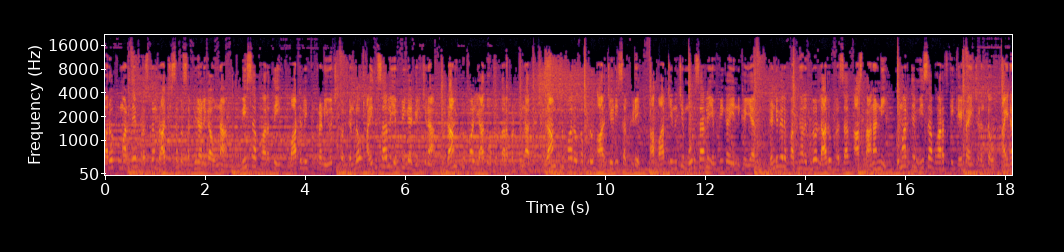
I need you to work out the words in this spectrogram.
మరో కుమార్తె ప్రస్తుతం రాజ్యసభ సభ్యురాలిగా ఉన్న మీసా భారతి పాటలీపుత్ర నియోజకవర్గంలో ఐదు సార్లు ఎంపీగా గెలిచిన రామ్ కృపాల్ యాదవ్తో తలపడుతున్నారు. రామ్ కృపాల్ ఒకప్పుడు ఆర్జేడీ సభ్యుడే. ఆ పార్టీ నుంచి మూడు సార్లు ఎంపీగా ఎన్నికయ్యారు. రెండు వేల పద్నాలుగులో లాలూ ప్రసాద్ ఆ స్థానాన్ని కుమార్తె మీసా భారత్కి కేటాయించడంతో ఆయన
